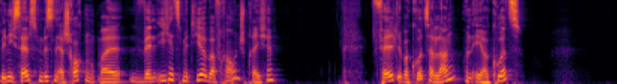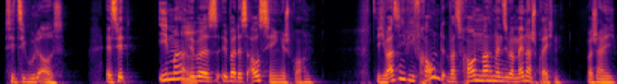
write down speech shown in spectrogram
bin ich selbst ein bisschen erschrocken, weil wenn ich jetzt mit dir über Frauen spreche, fällt über kurz oder lang und eher kurz, sieht sie gut aus. Es wird immer mhm. über, das, über das Aussehen gesprochen. Ich weiß nicht, wie Frauen, was Frauen machen, wenn sie über Männer sprechen. Wahrscheinlich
